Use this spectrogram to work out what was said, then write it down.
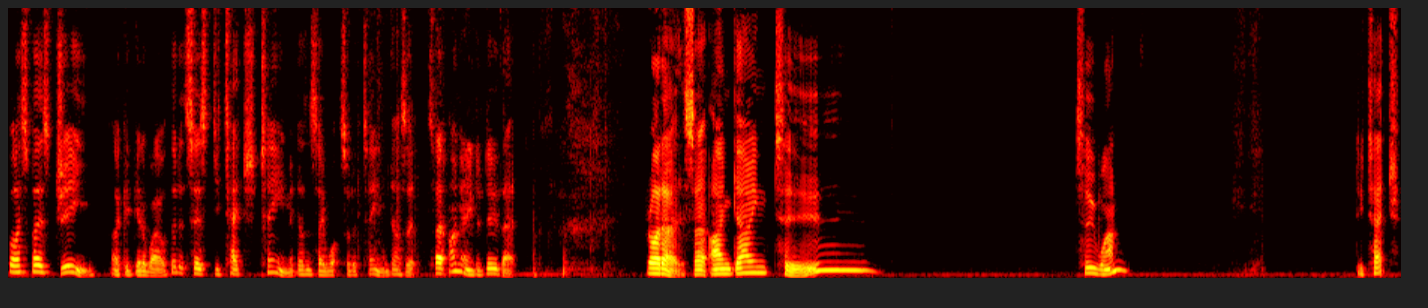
well, I suppose G, I could get away with it. It says detached team. It doesn't say what sort of team, does it? So I'm going to do that. Righto, so I'm going to 2 1 detach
